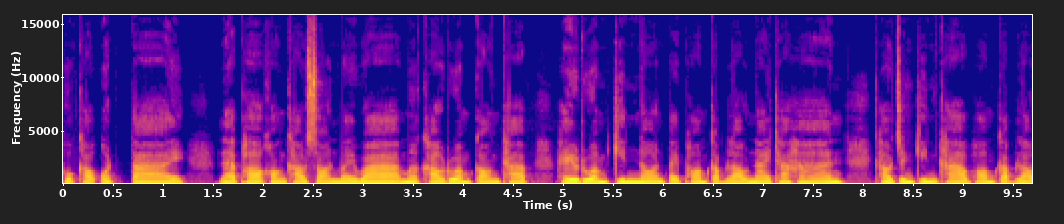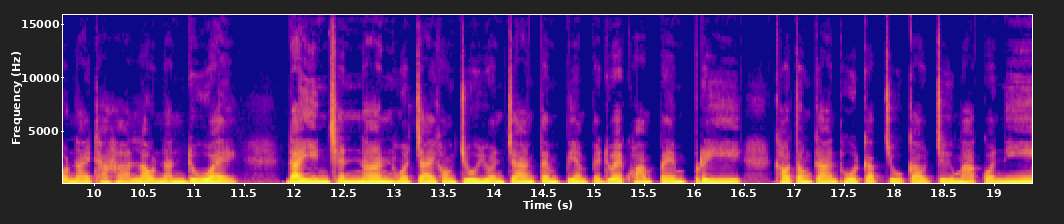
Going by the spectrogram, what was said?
พวกเขาอดตาย และพ่อของเขาสอนไว้ว่าเมื่อเข้าร่วมกองทัพ ให้ร่วมกินนอนไปพร้อมกับเหล่านายทหาร เขาจึงกินข้าวพร้อมกับเหล่านายทหารเหล่านั้นด้วย ได้ยินเช่นนั้น หัวใจของจูหยวนจางเต็มเปี่ยมไปด้วยความเปรมปรี เขาต้องการพูดกับจูเกาจือมากกว่านี้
